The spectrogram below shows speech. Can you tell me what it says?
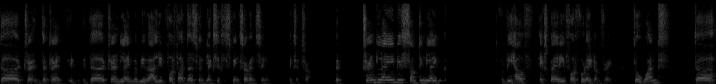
the trend the trend it, the trend line may be valid for further swing like six swing seven swing etc the trend line is something like we have expiry for food items right? So once the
